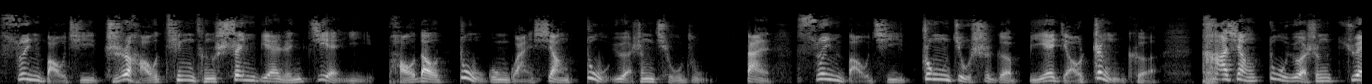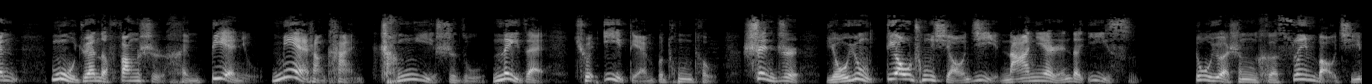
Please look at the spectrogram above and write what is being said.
孙宝琦只好听从身边人建议，跑到杜公馆向杜月笙求助。但孙宝琦终究是个蹩脚政客，他向杜月笙捐募捐的方式很别扭，面上看诚意十足，内在却一点不通透，甚至有用雕虫小技拿捏人的意思。杜月笙和孙宝琦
